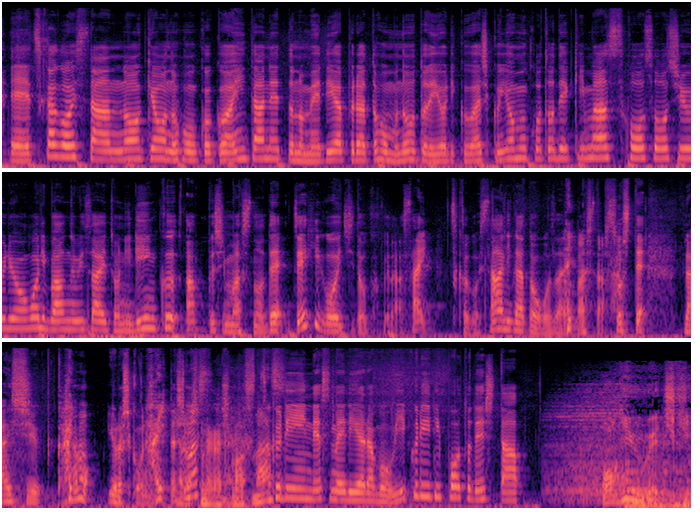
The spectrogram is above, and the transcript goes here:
えー塚越さんの今日の報告はインターネットのメディアプラットフォームノートでより詳しく読むことできます放送終了後に番組サイトにリンクアップしますのでぜひご一読ください塚越さんありがとうございました、そして来週からもよろしくお願いいたします、お願いします。ます。 Screenless Media Lab Weekly Report でした。荻上チキ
